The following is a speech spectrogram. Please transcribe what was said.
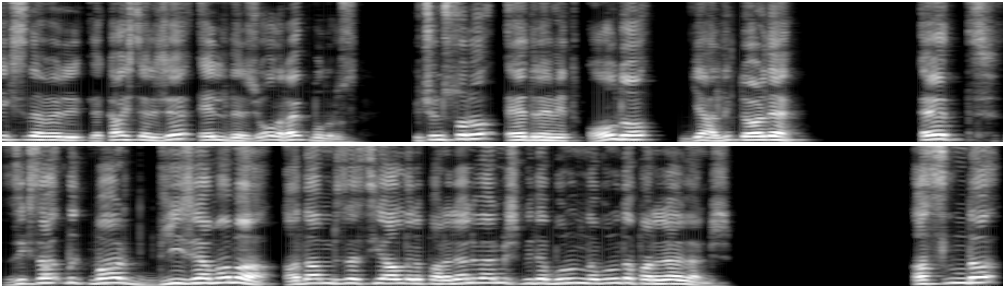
X'i de böylelikle kaç derece? 50 derece olarak buluruz. Üçüncü soru Edremit oldu. Geldik 4'e. Evet zikzaklık var diyeceğim ama adam bize siyahları paralel vermiş. Bir de bununla bunu da paralel vermiş. Aslında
